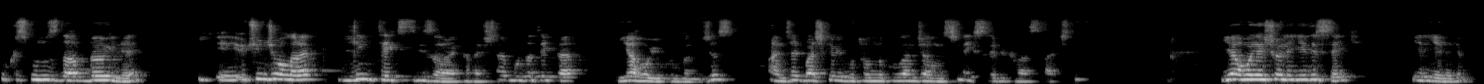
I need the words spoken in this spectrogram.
Bu kısmımız da böyle. E, üçüncü olarak link textimiz var arkadaşlar. Burada tekrar Yahoo'yu kullanacağız. Ancak başka bir butonunu kullanacağımız için ekstra bir class açtım. Yahoo'ya şöyle gelirsek, geri gelelim.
